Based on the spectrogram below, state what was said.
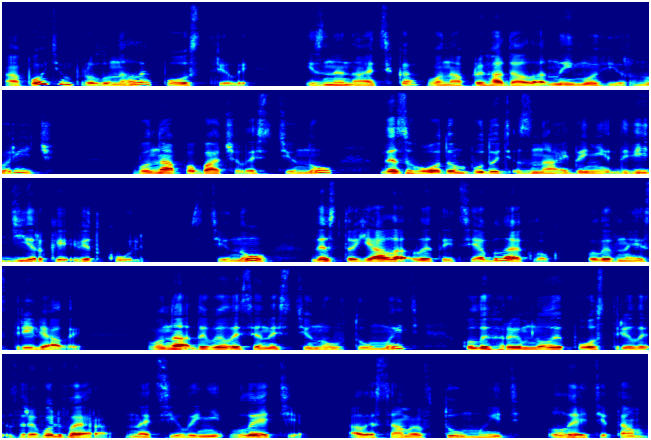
А потім пролунали постріли, і зненацька вона пригадала неймовірну річ. Вона побачила стіну, де згодом будуть знайдені дві дірки від куль, стіну, де стояла Летиція Блеклок, коли в неї стріляли. Вона дивилася на стіну в ту мить, коли гримнули постріли з револьвера, націлені в леті, але саме в ту мить леті там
